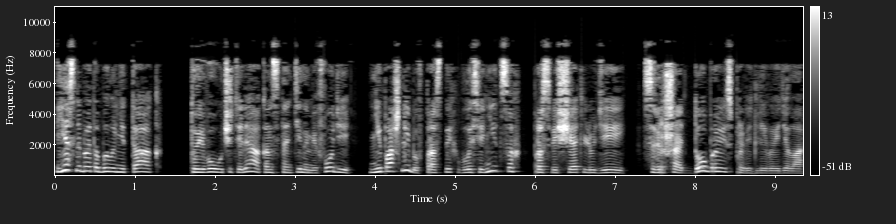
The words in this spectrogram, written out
Если бы это было не так, то его учителя Константин и Мефодий не пошли бы в простых власеницах просвещать людей, совершать добрые и справедливые дела.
